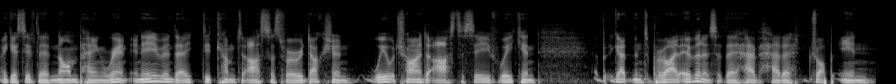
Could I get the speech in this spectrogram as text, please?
I guess, if they're non-paying rent. And even they did come to ask us for a reduction, we were trying to ask to see if we can get them to provide evidence that they have had a drop in,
